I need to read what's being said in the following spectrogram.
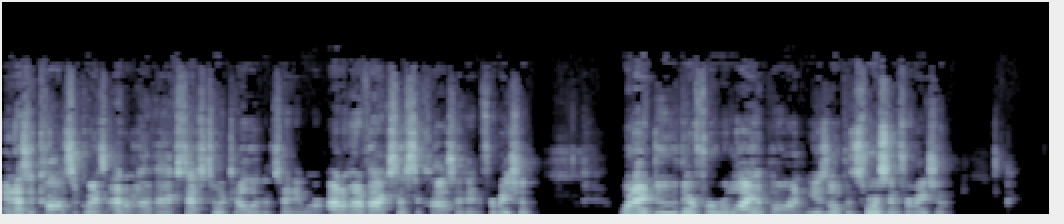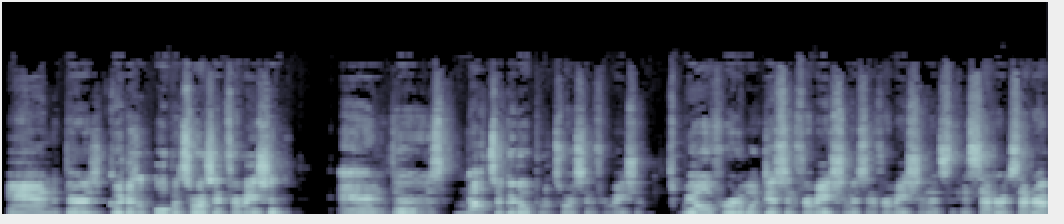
And as a consequence, I don't have access to intelligence anymore. I don't have access to classified information. What I do, therefore, rely upon is open source information. And there's good open source information, and there's not so good open source information. We all have heard about disinformation, misinformation, et cetera, et cetera.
